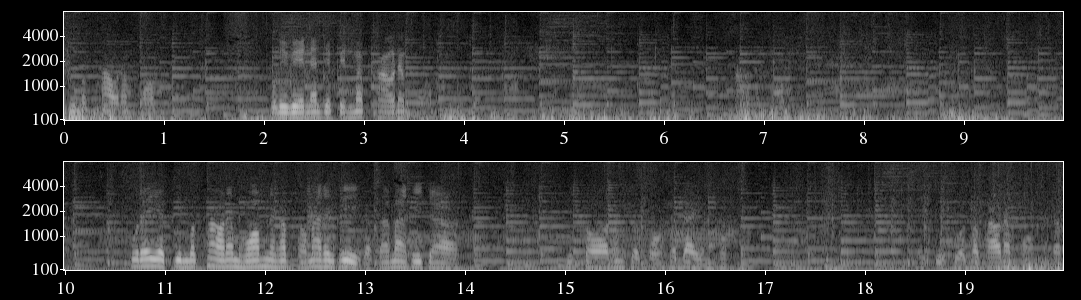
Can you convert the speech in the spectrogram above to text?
คือมะพร้าวน้ำหอม บริเวณนั้นจะเป็นมะพร้าวน้ำหอมผู้ใดอยากกินมะพร้าวน้ำหอมนะครับ สามารถทั้งที่ก็สามารถที่จะติดต่อทั้งเจ้าของคนได้นะครับนี่คือสวนมะพร้าวน้ำหอมนะครับ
